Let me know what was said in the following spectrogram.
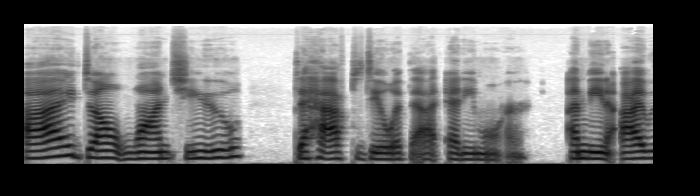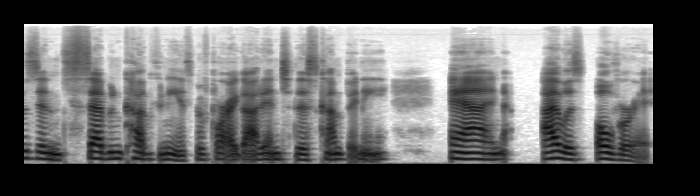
I don't want you to have to deal with that anymore. I mean, I was in seven companies before I got into this company and I was over it.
